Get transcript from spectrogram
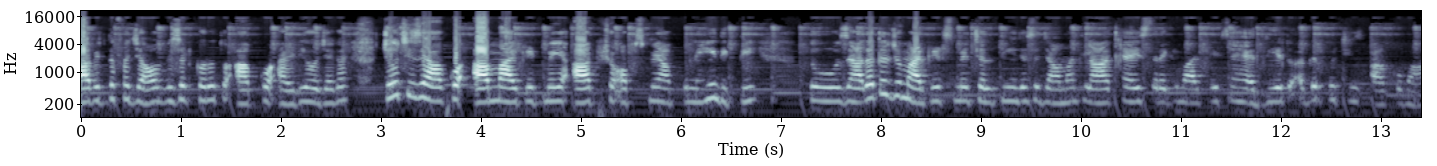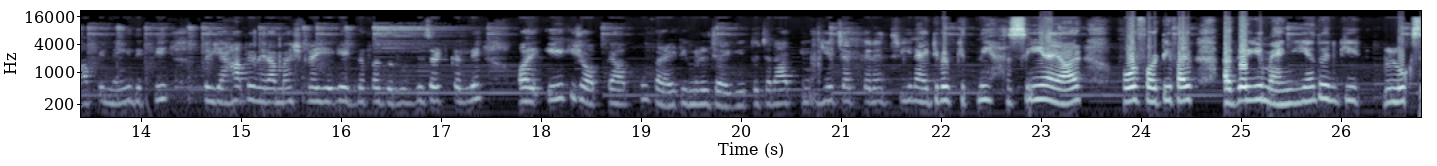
आप एक दफ़ा जाओ विज़िट करो तो आपको आइडिया हो जाएगा। जो चीज़ें आपको आप मार्केट में या आप शॉप्स में आपको नहीं दिखती तो ज़्यादातर जो मार्केट्स में चलती हैं, जैसे जामा क्लाथ है, इस तरह की मार्केट्स हैं, हैदरी तो अगर कोई चीज़ आपको वहाँ पे नहीं दिखती तो यहाँ पे मेरा मशवरा ये कि एक दफ़ा ज़रूर विज़िट कर लें और एक ही शॉप पे आपको वैरायटी मिल जाएगी। तो जनाब ये चेक करें, थ्री नाइन्टी फाइव कितनी हसीन है यार, फोर फोर्टी फाइव, अगर ये महँगी है तो इनकी लुक्स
